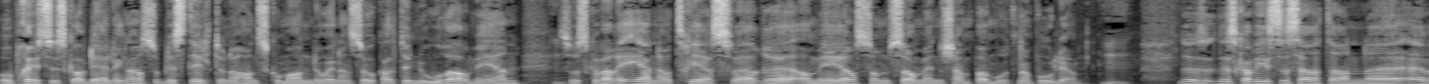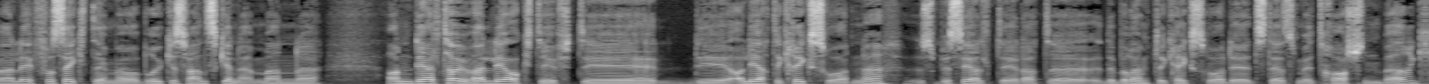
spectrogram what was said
og prøyssiske avdelinger, som blir stilt under hans kommando i den såkalte Nordarmeen, mm. som skal være én av tre svære armeer som sammen kjemper mot Napoleon. Mm. Det, det, skal vise seg at han er veldig forsiktig med å bruke svenskene, men han deltar jo veldig aktivt i de allierte krigsrådene, spesielt i dette, det berømte krigsrådet et sted som heter Trasjenberg.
